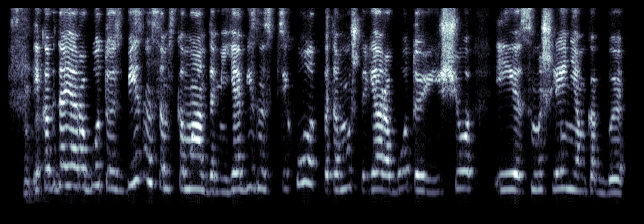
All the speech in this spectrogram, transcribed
И Супер. когда я работаю с бизнесом, с командами, я бизнес-психолог, потому что я работаю еще и с мышлением как бы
